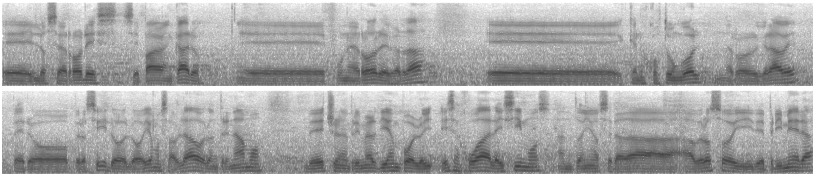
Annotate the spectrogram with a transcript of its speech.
eh, los errores se pagan caro. Eh, fue un error, es verdad, eh, que nos costó un gol, un error grave, pero, pero sí, lo, lo, habíamos hablado, lo entrenamos. De hecho, en el primer tiempo lo, esa jugada la hicimos, Antonio se la da a Broso y de primera,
